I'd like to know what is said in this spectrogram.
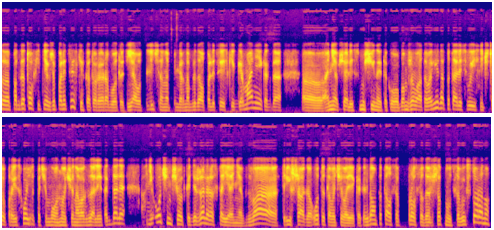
э, подготовки тех же полицейских, которые работают. Я вот лично, например, наблюдал полицейских в Германии, когда э, они общались с мужчиной такого бомжеватого вида, пытались выяснить, что происходит, почему он ночью на вокзале и так далее. Они очень четко держали расстояние в два-три шага от этого человека. Когда он пытался просто даже шатнуться в их сторону,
